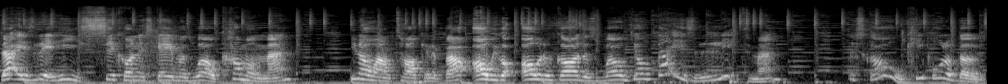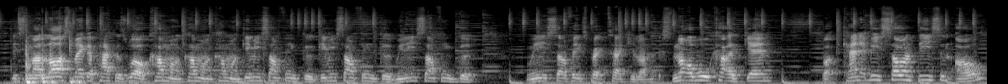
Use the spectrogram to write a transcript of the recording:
That is lit. He's sick on this game as well. Come on, man. You know what I'm talking about. Oh, we got Odegaard as well. Yo, that is lit, man. Let's go. Keep all of those. This is my last mega pack as well. Come on, come on, come on. Give me something good. Give me something good. We need something good. We need something spectacular. It's not a walkout again, but can it be someone decent? Oh.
